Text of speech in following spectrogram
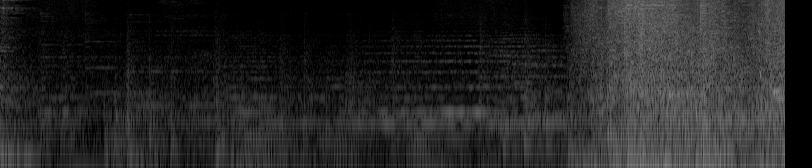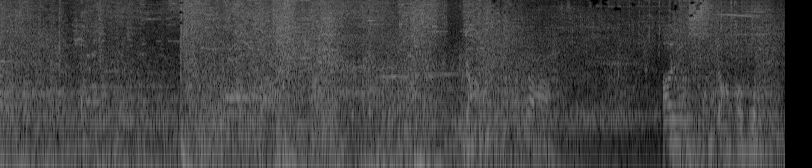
Unstoppable.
